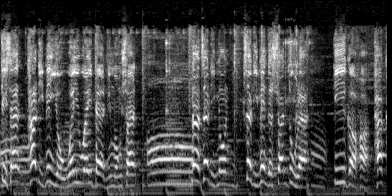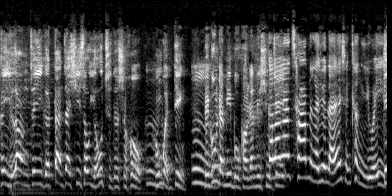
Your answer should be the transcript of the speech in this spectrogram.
第三，它里面有微微的柠檬酸哦。那这里面这里面的酸度呢？第一个哈，它可以让这一个蛋在吸收油脂的时候很稳定。嗯。美工人民不搞人民修刚刚他插那个就奶奶先坑以为意。丢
